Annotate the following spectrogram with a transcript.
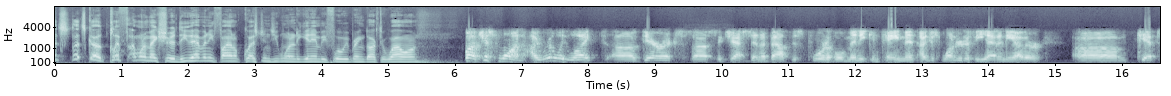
let's let's go, Cliff. I want to make sure. Do you have any final questions you wanted to get in before we bring Doctor Weil on? Well, just one. I really liked uh, Derek's uh, suggestion about this portable mini containment. I just wondered if he had any other um, tips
